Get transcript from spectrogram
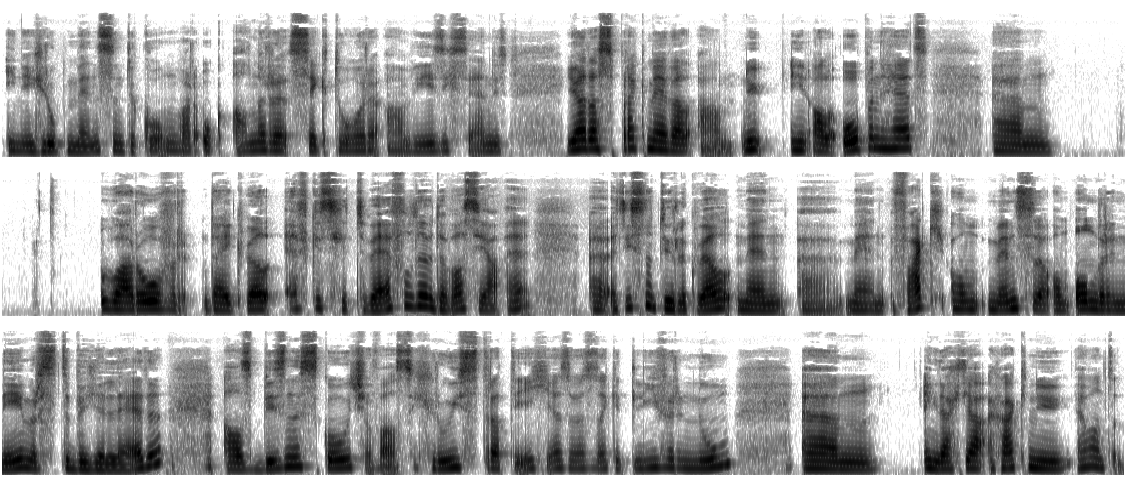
in een groep mensen te komen waar ook andere sectoren aanwezig zijn. Dus ja, dat sprak mij wel aan. Nu, in alle openheid, um, waarover dat ik wel even getwijfeld heb, dat was ja, hè, uh, het is natuurlijk wel mijn, uh, mijn vak om mensen, om ondernemers te begeleiden als business coach of als groeistratege, zoals ik het liever noem. Um, ik dacht, ja, ga ik nu... Hè, want het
